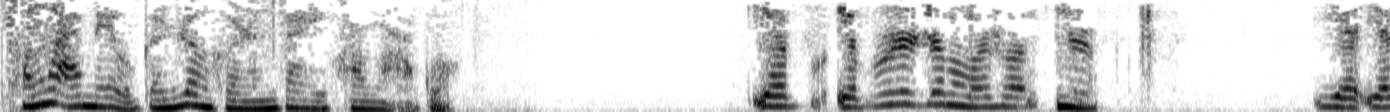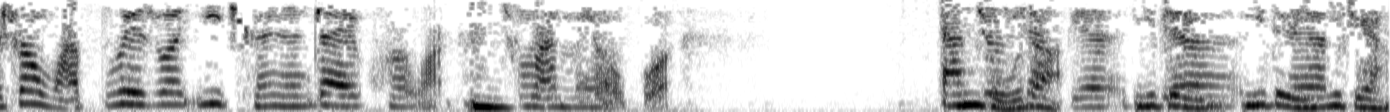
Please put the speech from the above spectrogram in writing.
从来没有跟任何人在一块玩过。也不也不是这么说，嗯就是、也也算玩，不会说一群人在一块玩，嗯从来没有过。单独的一对一对一这样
